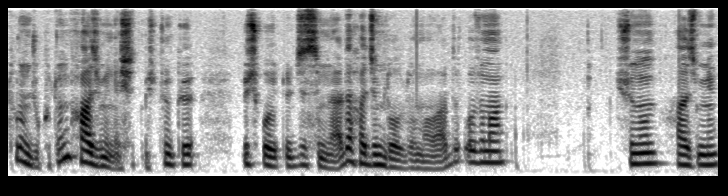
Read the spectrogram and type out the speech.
turuncu kutunun hacmine eşitmiş. Çünkü 3 boyutlu cisimlerde hacim doldurma vardır. O zaman şunun hacmi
